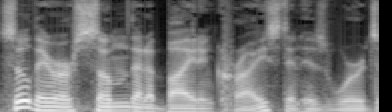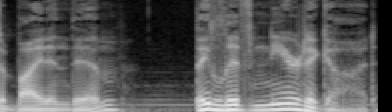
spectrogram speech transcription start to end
So there are some that abide in Christ, and his words abide in them. They live near to God.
